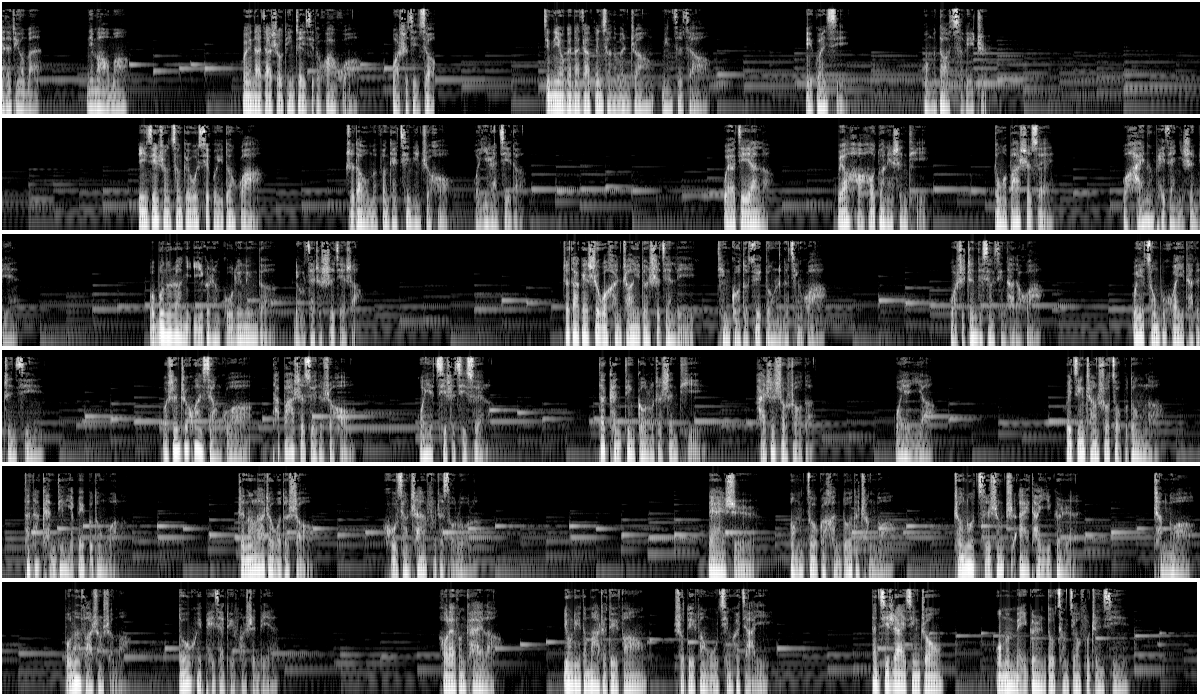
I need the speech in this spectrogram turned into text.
亲爱的听友们，你们好吗？欢迎大家收听这一期的《花火》，我是锦绣。今天要跟大家分享的文章名字叫《没关系，我们到此为止》。林先生曾给我写过一段话，直到我们分开七年之后，我依然记得。我要戒烟了，我要好好锻炼身体。等我八十岁，我还能陪在你身边。我不能让你一个人孤零零的留在这世界上。这大概是我很长一段时间里听过的最动人的情话。我是真的相信他的话，我也从不怀疑他的真心。我甚至幻想过。他八十岁的时候，我也七十七岁了。他肯定佝偻着身体，还是瘦瘦的。我也一样，会经常说走不动了，但他肯定也背不动我了，只能拉着我的手，互相搀扶着走路了。恋爱时，我们做过很多的承诺。承诺此生只爱他一个人，承诺不论发生什么，都会陪在对方身边。后来分开了，用力的骂着对方，说对方无情和假意。但其实爱情中，我们每个人都曾交付真心，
